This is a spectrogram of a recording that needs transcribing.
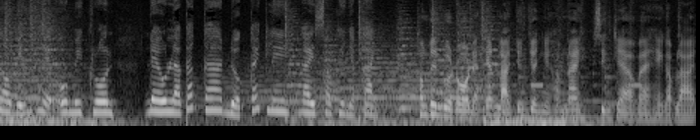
do biến thể Omicron, đều là các ca được cách ly ngay sau khi nhập cảnh. Thông tin vừa rồi đã khép lại chương trình ngày hôm nay. Xin chào và hẹn gặp lại.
